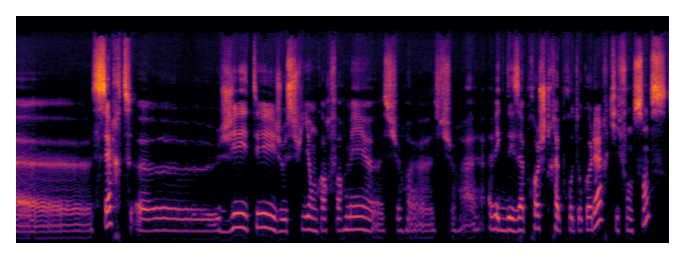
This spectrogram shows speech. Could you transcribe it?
Euh, certes, euh, j'ai été et je suis encore formée euh, sur, euh, sur, avec des approches très protocolaires qui font sens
